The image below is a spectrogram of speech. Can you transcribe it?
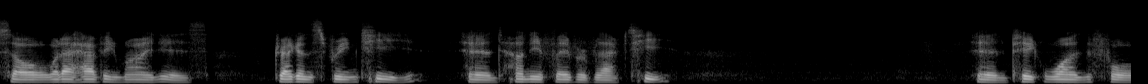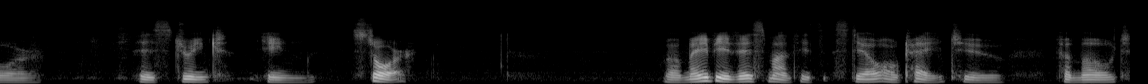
So what I have in mind is dragon spring tea and honey flavored black tea. And pick one for his drink in store. Well, maybe this month it's still okay to promote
